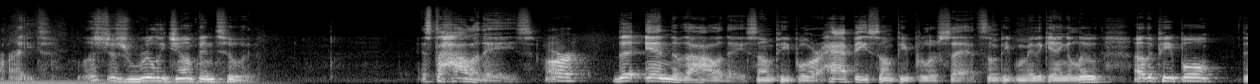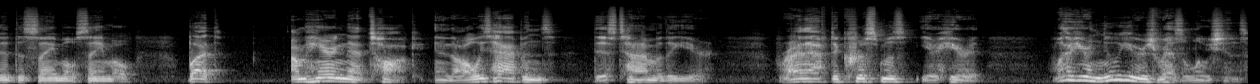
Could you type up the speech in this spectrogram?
All right, let's just really jump into it. It's the holidays, or the end of the holidays. Some people are happy, some people are sad. Some people made a gang of loot, other people did the same old, same old. But I'm hearing that talk, and it always happens this time of the year. Right after Christmas, you hear it. What are your New Year's resolutions?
